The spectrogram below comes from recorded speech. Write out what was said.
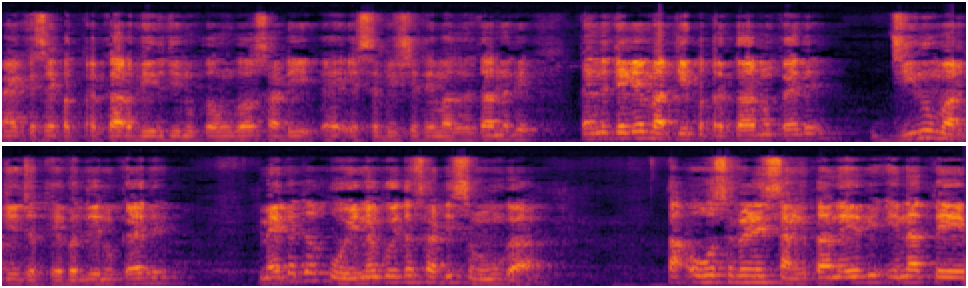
ਮੈਂ ਕਿਸੇ ਪੱਤਰਕਾਰ ਵੀਰ ਜੀ ਨੂੰ ਕਹੂੰਗਾ ਸਾਡੀ ਇਸ ਵਿਸ਼ੇ ਤੇ ਮਦਦ ਕਰਨਗੇ। ਕਹਿੰਦੇ ਜਿਹੜੇ ਮਰਜ਼ੀ ਪੱਤਰਕਾਰ ਨੂੰ ਕਹਿ ਦੇ, ਜਿਹਨੂੰ ਮਰਜ਼ੀ ਜਥੇਬੰਦੀ ਨੂੰ ਕਹਿ ਦੇ। ਮੈਂ ਕਿਹਾ ਕੋਈ ਨਾ ਕੋਈ ਤਾਂ ਸਾਡੀ ਸੁਣੂਗਾ। ਤਾਂ ਉਸ ਵੇਲੇ ਸੰਗਤਾਂ ਨੇ ਵੀ ਇਹਨਾਂ ਤੇ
